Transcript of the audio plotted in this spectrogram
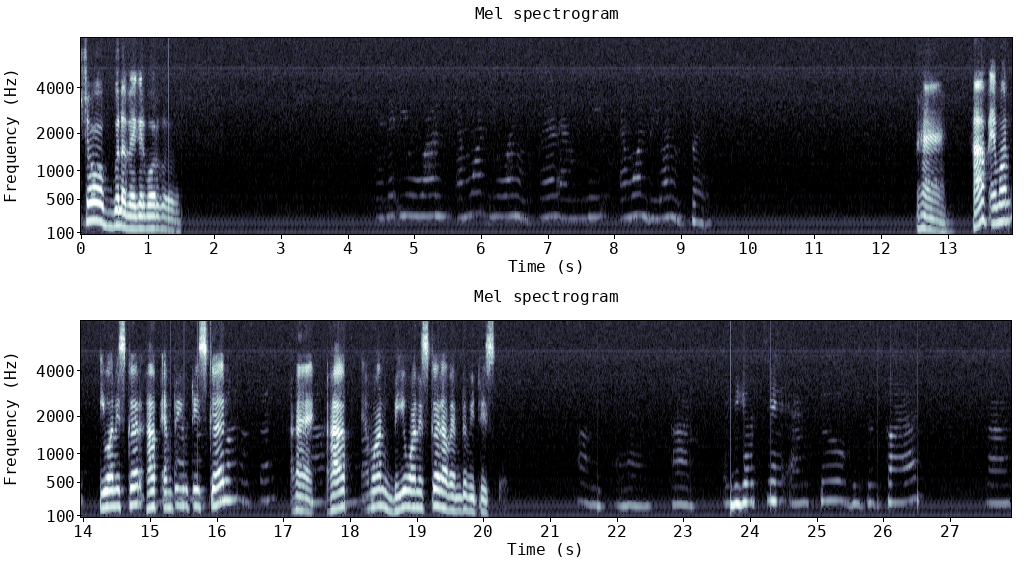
সবগুলা ব্যাগের বর্গ হবে তাহলে U one M one U one square M B M one B one square হ্যাঁ half M one U one square half M two U T square হ্যাঁ half M one B one square half M two B two square আর এদিকে হচ্ছে M two B two square plus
